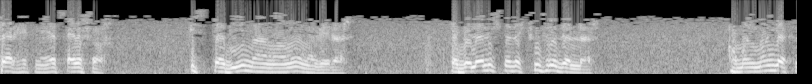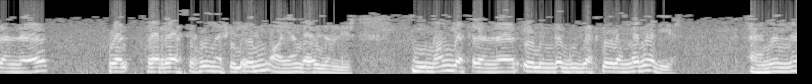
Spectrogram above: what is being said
şerh etmeye çalışır. İstediği mananı ona verir. Ve böylelikle de küfür ederler. Ama iman getirenler ve râsihûne fil ilm ayen daha izlenir. İman gətirənlər, elmdə qüvvətli olanlar nə deyir? Əmənnə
